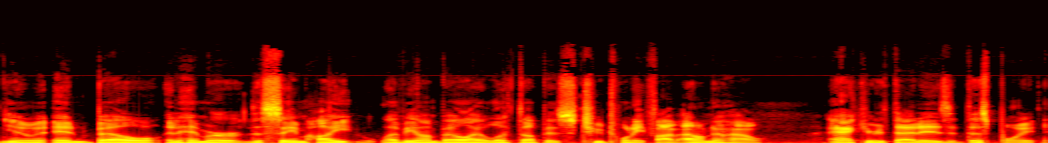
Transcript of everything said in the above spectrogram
you know, and Bell and him are the same height. Le'Veon Bell, I looked up, is 225. I don't know how accurate that is at this point.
